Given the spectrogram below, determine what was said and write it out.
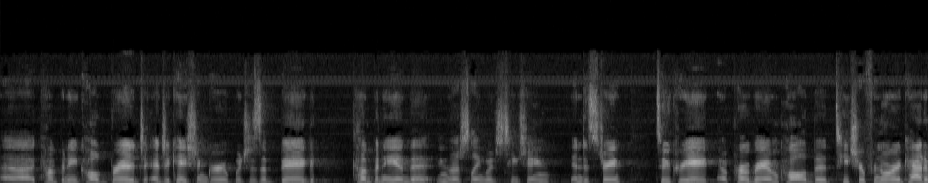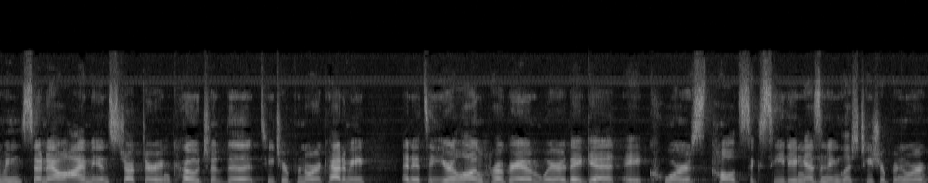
a company called Bridge Education Group, which is a big company in the English language teaching industry, to create a program called the Teacherpreneur Academy. So now I'm the instructor and coach of the Teacherpreneur Academy, and it's a year long program where they get a course called Succeeding as an English Teacherpreneur,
